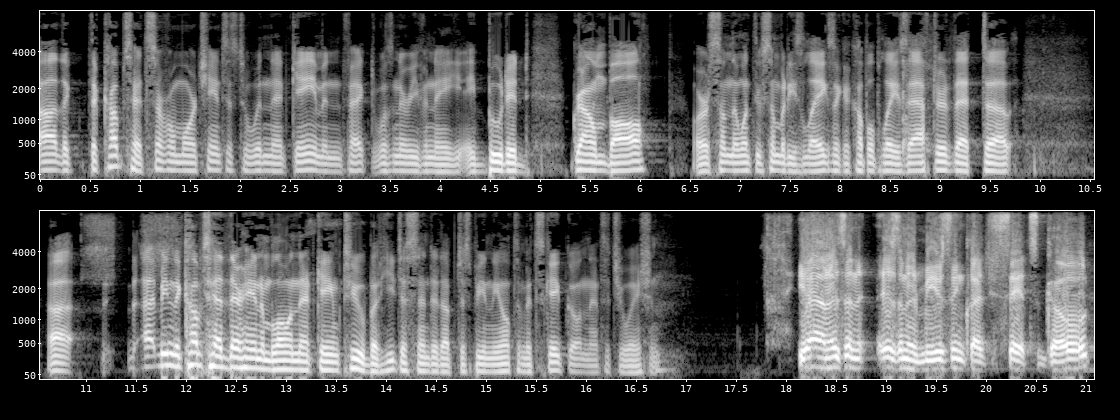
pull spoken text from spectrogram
uh, the the Cubs had several more chances to win that game. And in fact, wasn't there even a, a booted ground ball or something that went through somebody's legs like a couple plays after that? Uh, Uh, I mean, the Cubs had their hand in blowing that game too, but he just ended up just being the ultimate scapegoat in that situation. Yeah, and isn't isn't it amusing that you say it's goat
